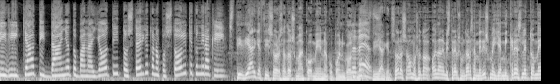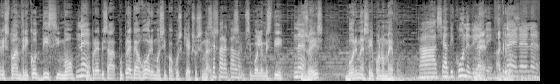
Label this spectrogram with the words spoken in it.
τη Γλυκιά, την Τάνια, τον Παναγιώτη, τον Στέριο, τον Αποστόλη και τον Ηρακλή. Στη διάρκεια αυτής της ώρας θα δώσουμε ακόμη ένα κουπόνι Gold Bond. Βεβαίως. Στη διάρκεια της ώρας. Όμως, όταν, όταν επιστρέψουμε τώρα, θα μιλήσουμε για μικρές λεπτομέρειες στο ανδρικό ντύσιμο Ναι. που, πρέπει, σα- που πρέπει αγόρι μου, εσύ που ακούς και έξω, συνα, Σε παρακαλώ. συ- συμπολεμιστή Ναι. της ζωής, μπορεί να σε υπονομεύουν. Α, σε αδικούνε δηλαδή. Ναι, ακριβώς. ναι, ναι, ναι.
